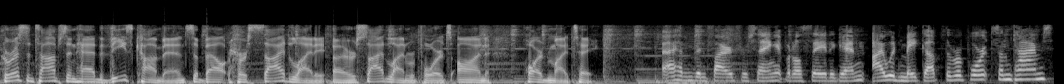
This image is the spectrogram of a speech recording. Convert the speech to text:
Charissa Thompson had these comments about her sideline uh, her sideline reports on Pardon My Take. I haven't been fired for saying it, but I'll say it again. I would make up the report sometimes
